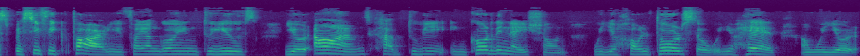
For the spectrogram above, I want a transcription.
specific part, if I am going to use your arms, have to be in coordination with your whole torso, with your head, and with your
